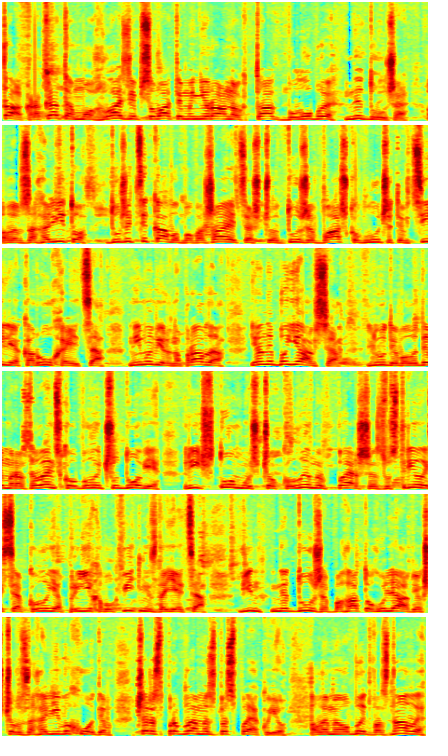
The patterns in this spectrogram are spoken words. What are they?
Так, ракета могла зіпсувати мені ранок. Так було би не дуже, але взагалі-то дуже цікаво, бо вважається, що дуже важко влучити в ціль, яка рухається. Неймовірно, правда? Я не боявся. Люди Володимира Зеленського були чудові. Річ в тому, що коли ми вперше зустрілися, коли я приїхав у квітні, здається, він не дуже багато гуляв, якщо взагалі виходив через проблеми з безпекою. Але ми обидва знали,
